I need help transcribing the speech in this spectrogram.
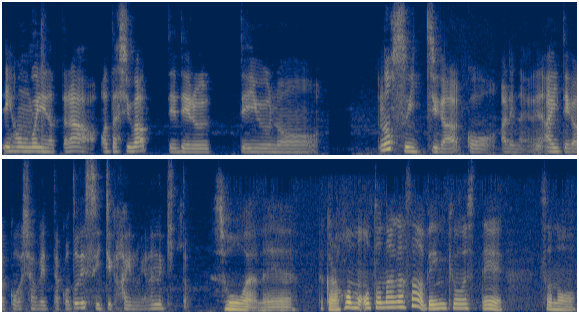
日本語になったら、私はって出るっていうののスイッチが、こう、あれだよね。相手がこう喋ったことでスイッチが入るんやろね、きっと。そうやね。だからほんま大人がさ、勉強して、その、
